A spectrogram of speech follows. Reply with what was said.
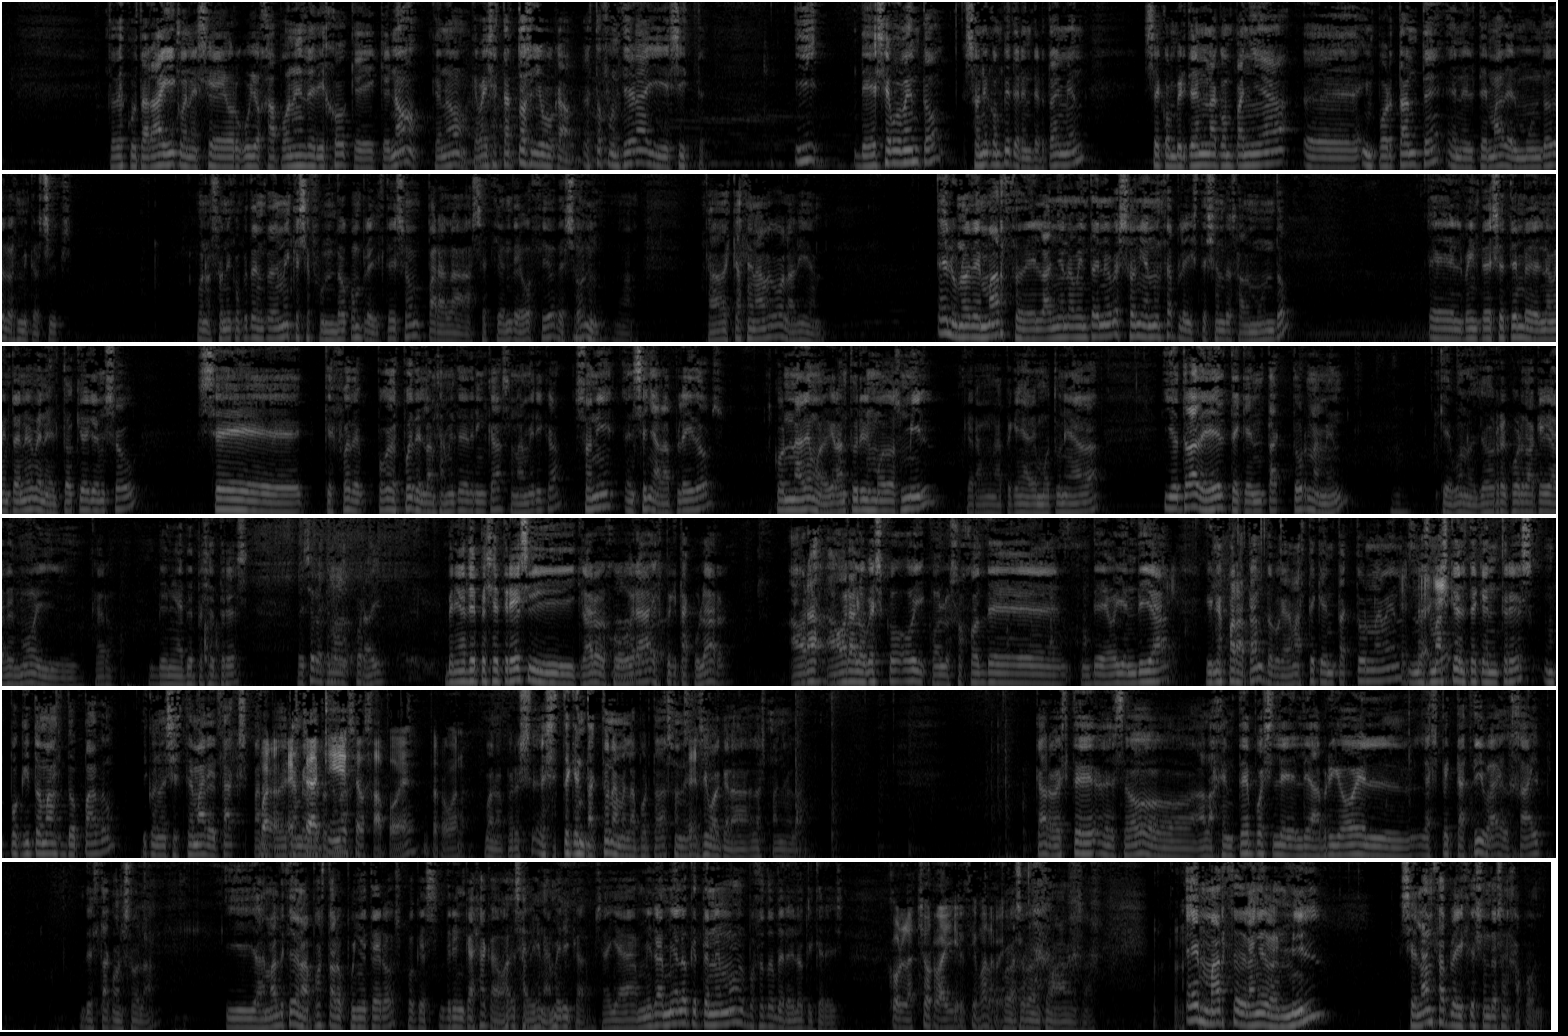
Entonces Kutaragi, con ese orgullo japonés, le dijo que, que no, que no, que vais a estar todos equivocados. Esto funciona y existe. Y de ese momento, Sony Computer Entertainment se convirtió en una compañía eh, importante en el tema del mundo de los microchips. Bueno, Sony Computer Entertainment que se fundó con PlayStation para la sección de ocio de Sony. Cada vez que hacen algo la lían. El 1 de marzo del año 99 Sony anuncia PlayStation 2 al mundo. El 20 de septiembre del 99 en el Tokyo Game Show, se, que fue de- poco después del lanzamiento de Dreamcast en América, Sony enseña la Play 2 con una demo de Gran Turismo 2000, que era una pequeña demo tuneada, y otra de el Tekken Tag Tournament, que bueno, yo recuerdo aquella demo y claro, venía de PS3. De hecho lo tenemos por ahí. Venía de PS3 y claro, el juego era espectacular. Ahora, ahora lo ves hoy con los ojos de, de hoy en día y no es para tanto, porque además Tekken Tag Tournament Este no es más que el Tekken 3 un poquito más dopado y con el sistema de tags para bueno, poder este cambiar de aquí es el Japo, ¿eh? Pero bueno. Bueno, pero es, es Tekken Tag Tournament, la portada son- es igual que la, la española. Claro, este eso a la gente pues le, le abrió el- la expectativa, el hype de esta consola. Y además le hicieron apuesta a los puñeteros porque Dreamcast acaba de salir en América. O sea, ya mira, mira lo que tenemos, vosotros veréis lo que queréis. Con la chorra ahí encima de la mesa. eso lo encima de la mesa. En marzo del año 2000 se lanza PlayStation 2 en Japón.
